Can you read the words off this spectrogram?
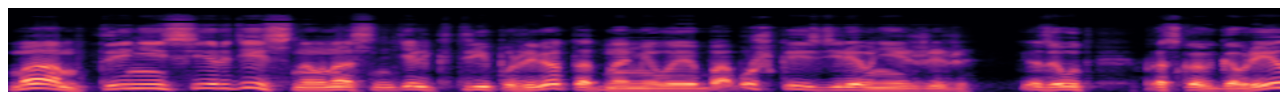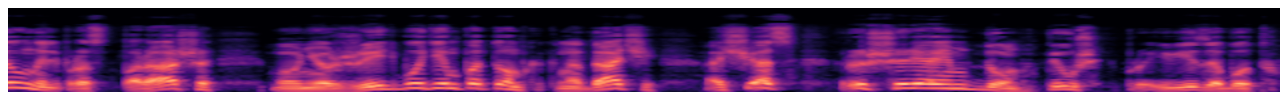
«Мам, ты не сердись, но у нас неделька три поживет одна милая бабушка из деревни Жижи. Ее зовут Прасковья Гавриловна или просто Параша. Мы у нее жить будем потом, как на даче, а сейчас расширяем дом. Ты уж прояви заботу.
